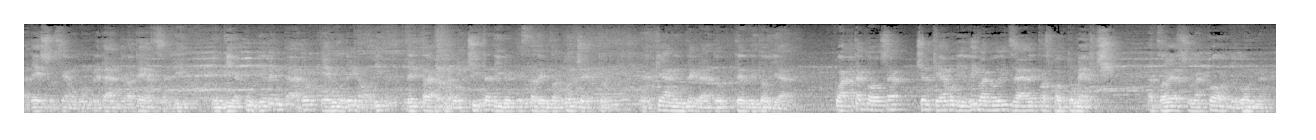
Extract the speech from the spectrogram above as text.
adesso stiamo completando la terza lì in via Tullio Tentato, che è uno dei nodi del traffico cittadino che sta dentro al progetto eh, piano integrato territoriale. Quarta cosa, cerchiamo di rivalorizzare il trasporto merci attraverso un accordo con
